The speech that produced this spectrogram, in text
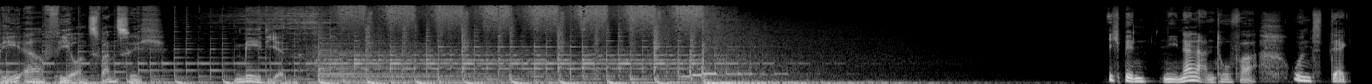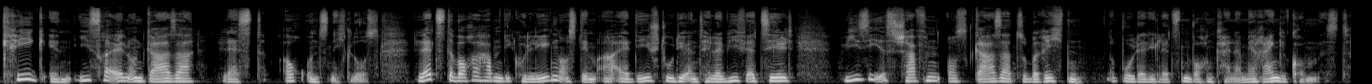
BR24 Medien Ich bin Nina Landhofer und der Krieg in Israel und Gaza lässt auch uns nicht los. Letzte Woche haben die Kollegen aus dem ARD-Studio in Tel Aviv erzählt, wie sie es schaffen, aus Gaza zu berichten, obwohl da die letzten Wochen keiner mehr reingekommen ist.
